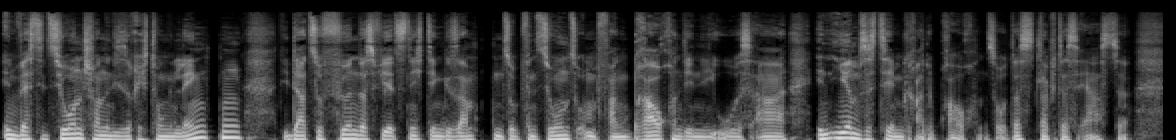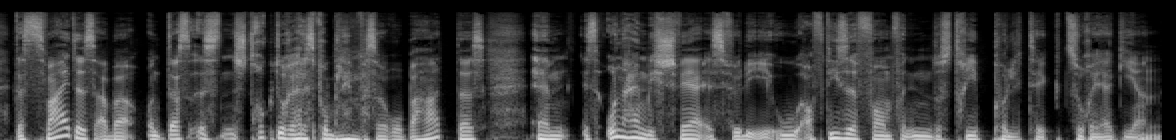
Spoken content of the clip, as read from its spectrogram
Investitionen schon in diese Richtung lenken, die dazu führen, dass wir jetzt nicht den gesamten Subventionsumfang brauchen, den die USA in ihrem System gerade brauchen. So, das ist, glaube ich, das Erste. Das Zweite ist aber, und das ist ein strukturelles Problem, was Europa hat, dass ähm, es unheimlich schwer ist für die EU, auf diese Form von Industriepolitik zu reagieren.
